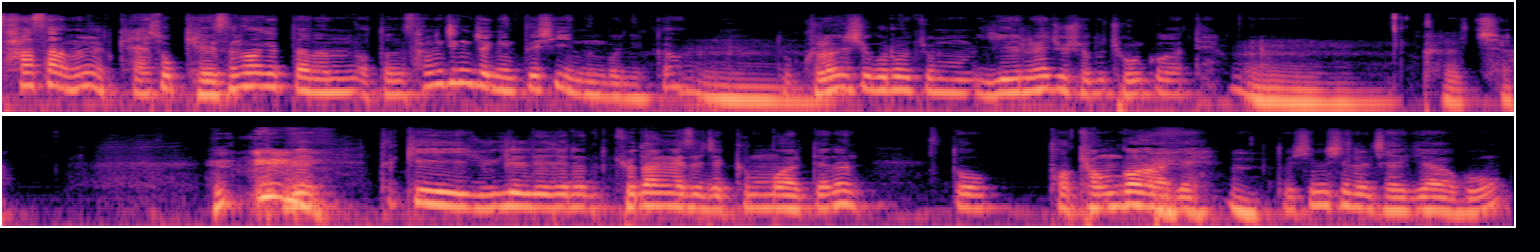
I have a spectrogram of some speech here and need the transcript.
사상을 계속 계승하겠다는 어떤 상징적인 뜻이 있는 거니까 음. 또 그런 식으로 좀 이해를 해주셔도 좋을 것 같아요. 음. 그렇죠. 근데 특히 6일 대제는 교당에서 이제 근무할 때는 또 더 경건하게 음. 또 심신을 제기하고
